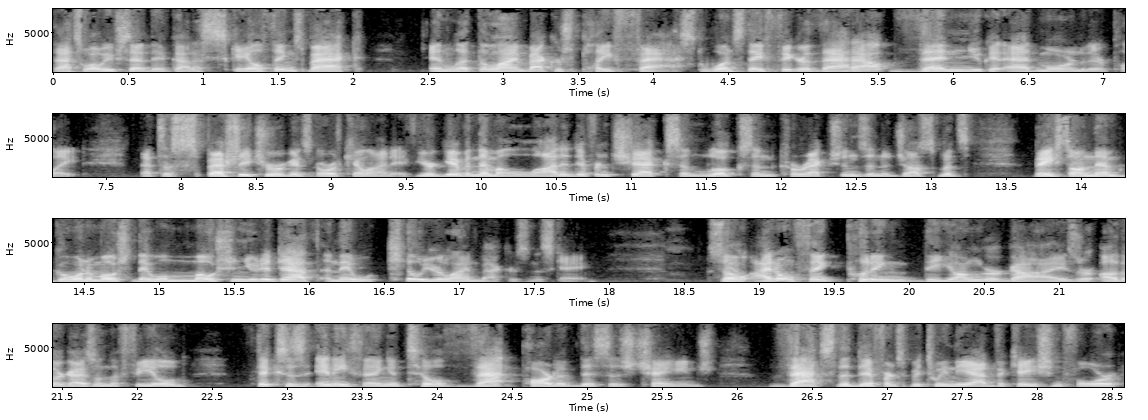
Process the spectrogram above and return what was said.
That's why we've said they've got to scale things back and let the linebackers play fast. Once they figure that out, then you could add more onto their plate. That's especially true against North Carolina. If you're giving them a lot of different checks and looks and corrections and adjustments based on them going to motion, they will motion you to death and they will kill your linebackers in this game. So yeah. I don't think putting the younger guys or other guys on the field fixes anything until that part of this has changed. That's the difference between the advocacy for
